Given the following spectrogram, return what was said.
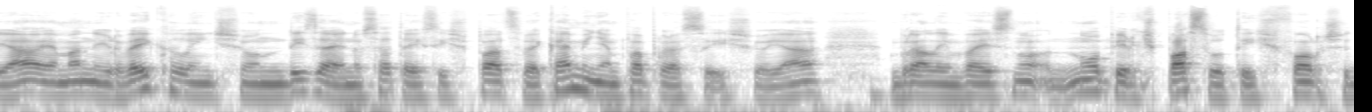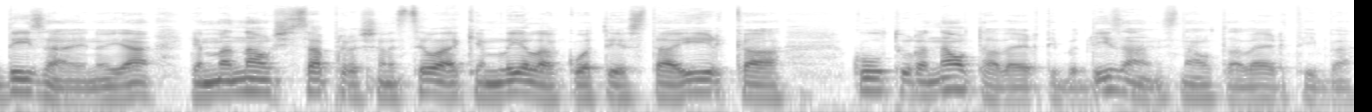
jā, ja man ir veikaliņš un dizainu sataisīšu pats vai kaimiņam paprasīšu, jā, brālim, vai es no, nopirkšu, pasūtīšu foršu dizainu, jā, ja man nav šī saprašanas cilvēkiem lielākoties tā ir, kā kultūra nav tā vērtība, dizains nav tā vērtība,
